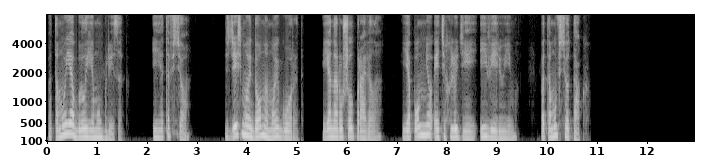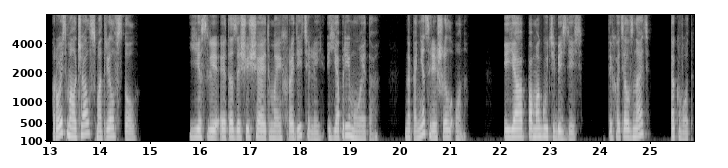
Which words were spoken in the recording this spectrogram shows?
Потому я был ему близок. И это все. Здесь мой дом и мой город. Я нарушил правила. Я помню этих людей и верю им. Потому все так. Ройс молчал, смотрел в стол. «Если это защищает моих родителей, я приму это», — наконец решил он. «И я помогу тебе здесь. Ты хотел знать? Так вот,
